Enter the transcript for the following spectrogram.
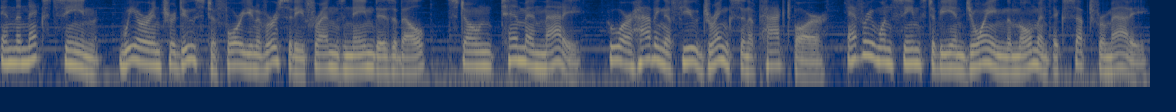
In the next scene, we are introduced to four university friends named Isabel, Stone, Tim and Maddie, who are having a few drinks in a packed bar. Everyone seems to be enjoying the moment except for Maddie,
